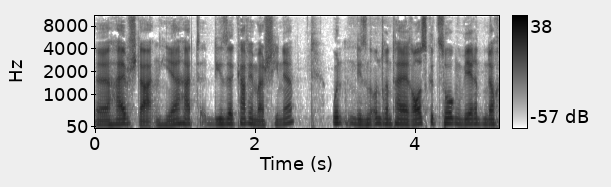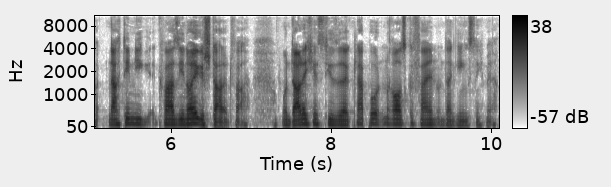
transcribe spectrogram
äh, Halbstarken hier hat diese Kaffeemaschine unten diesen unteren Teil rausgezogen, während noch, nachdem die quasi neu gestartet war. Und dadurch ist diese Klappe unten rausgefallen und dann ging es nicht mehr.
